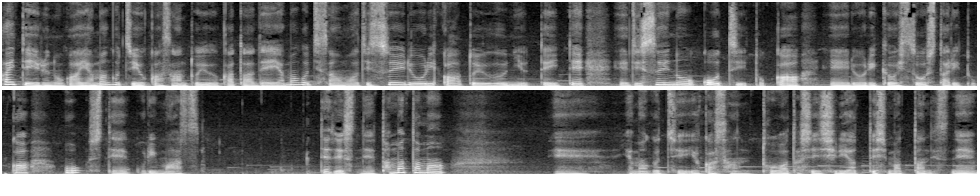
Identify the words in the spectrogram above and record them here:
書いているのが山口由香さんという方で山口さんは自炊料理家というふうに言っていて、え自炊のコーチとか、え料理教室をしたりとかをしております。でですねたまたま、えー、山口由香さんと私知り合ってしまったんですね。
